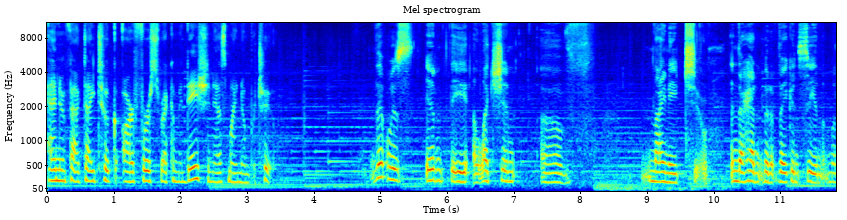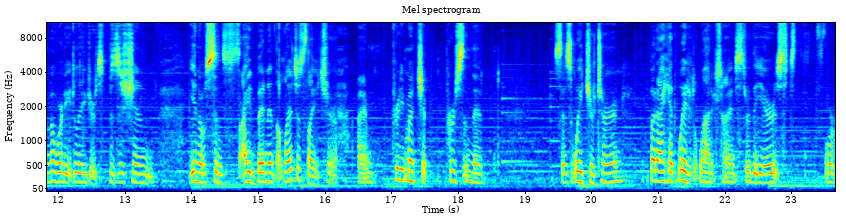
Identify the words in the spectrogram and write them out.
and in fact, I took our first recommendation as my number two. That was in the election of 92, and there hadn't been a vacancy in the minority leader's position, you know, since I'd been in the legislature. I'm pretty much a person that says, wait your turn. But I had waited a lot of times through the years for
